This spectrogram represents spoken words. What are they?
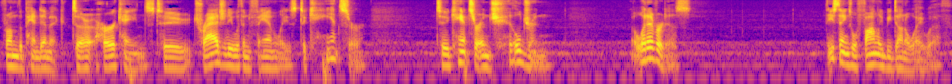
from the pandemic to hurricanes to tragedy within families to cancer to cancer in children, whatever it is, these things will finally be done away with.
